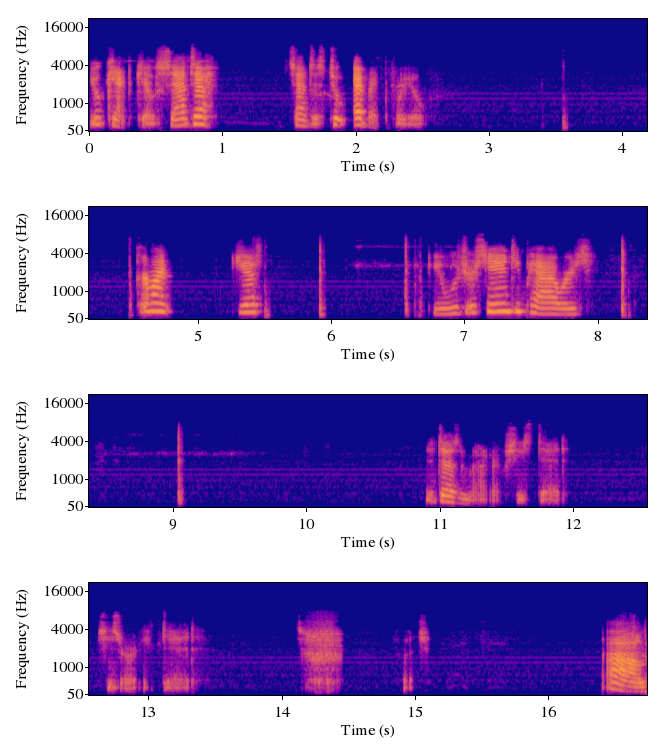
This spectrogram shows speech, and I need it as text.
You can't kill Santa. Santa's too epic for you. Come on, just use your Santa powers. It doesn't matter if she's dead. She's already dead. Fudge. Oh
